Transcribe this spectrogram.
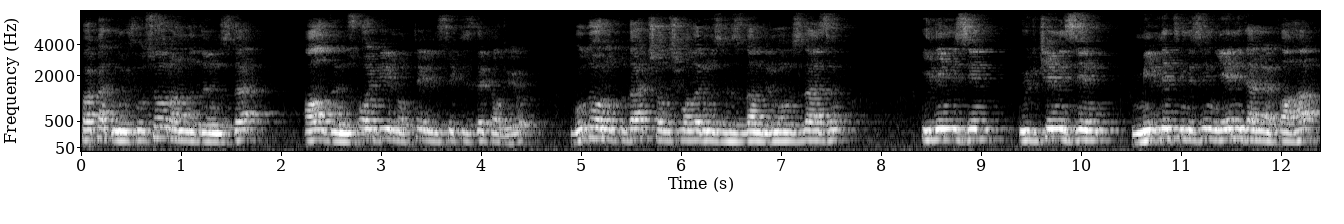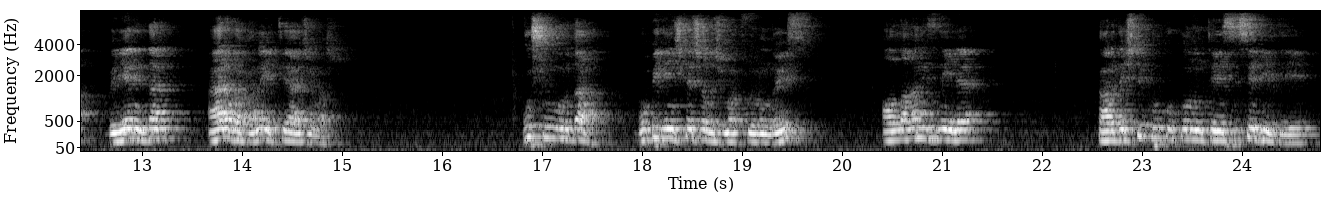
Fakat nüfusu oranladığımızda aldığımız oy 1.58'de kalıyor. Bu doğrultuda çalışmalarımızı hızlandırmamız lazım. İlimizin, ülkemizin, milletimizin yeniden refaha ve yeniden Erbakan'a ihtiyacı var. Bu şuurda, bu bilinçte çalışmak zorundayız. Allah'ın izniyle kardeşlik hukukunun tesis edildiği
